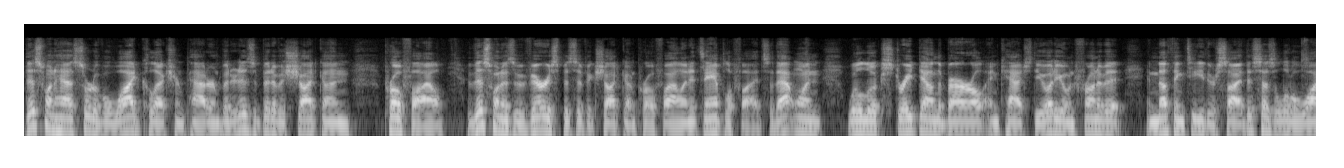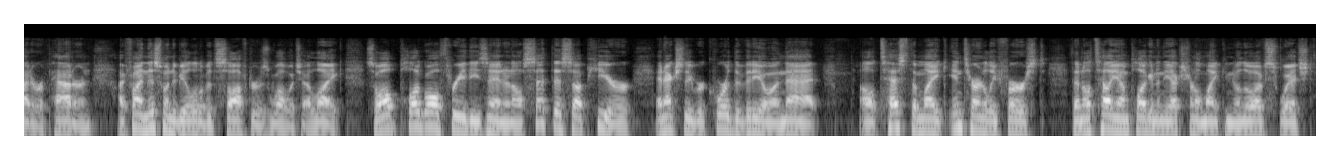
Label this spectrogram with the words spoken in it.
This one has sort of a wide collection pattern, but it is a bit of a shotgun profile. This one is a very specific shotgun profile and it's amplified. So that one will look straight down the barrel and catch the audio in front of it and nothing to either side. This has a little wider a pattern. I find this one to be a little bit softer as well, which I like. So I'll plug all three of these in and I'll set this up here and actually record the video on that. I'll test the mic internally first, then I'll tell you I'm plugging in the external mic and you'll know I've switched,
